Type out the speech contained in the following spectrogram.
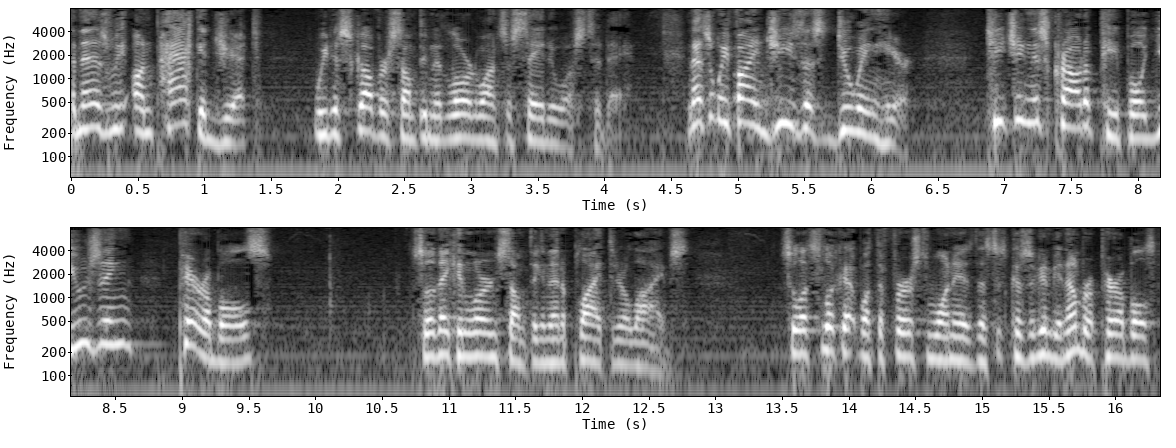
and then as we unpackage it, we discover something that the Lord wants to say to us today. And that's what we find Jesus doing here. Teaching this crowd of people using parables so they can learn something and then apply it to their lives. So let's look at what the first one is. Because there's going to be a number of parables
